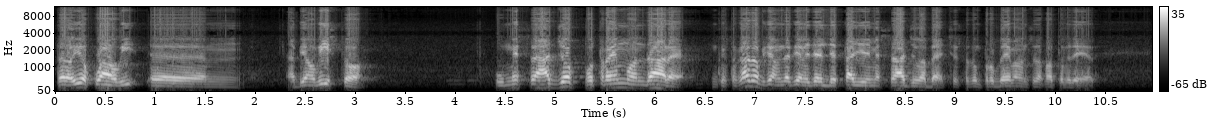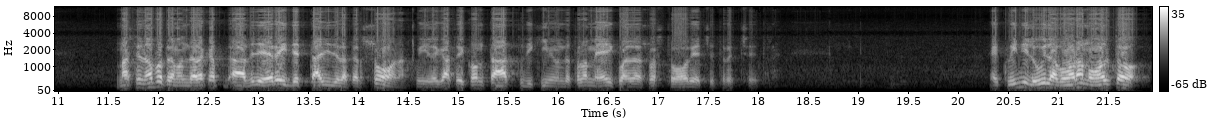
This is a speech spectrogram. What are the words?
Però io qua vi, ehm, abbiamo visto un messaggio, potremmo andare in questo caso siamo andati a vedere i dettagli del messaggio, vabbè, c'è stato un problema, non ce l'ha fatto vedere. Ma se no potremmo andare a, a, vedere i dettagli della persona, quindi legato ai contatti, di chi mi ha mandato la mail, qual è la sua storia, eccetera, eccetera. E quindi lui lavora molto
